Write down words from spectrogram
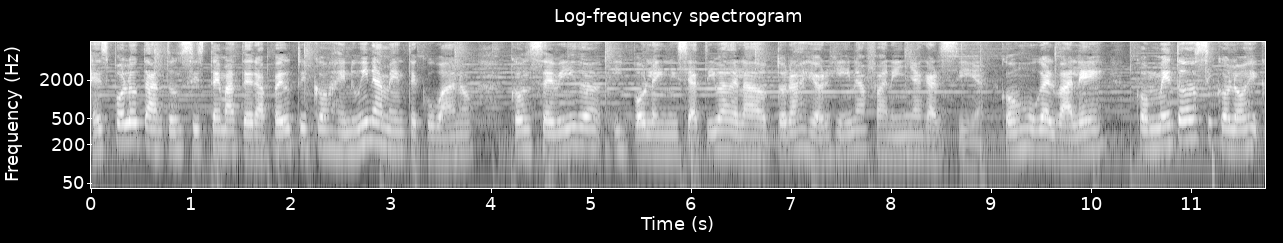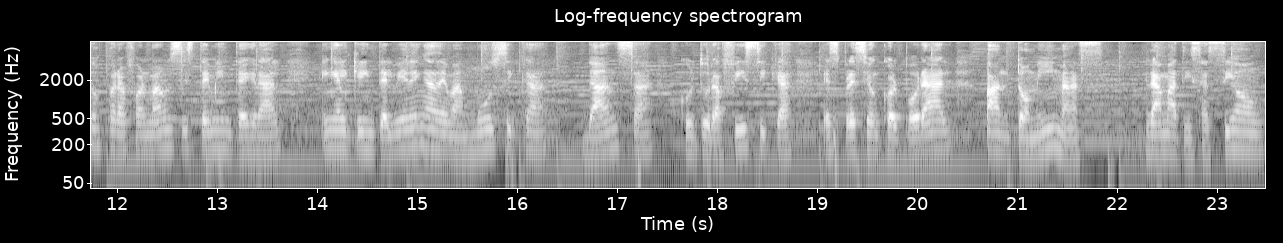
Es por lo tanto un sistema terapéutico genuinamente cubano concebido y por la iniciativa de la doctora Georgina Fariña García. Conjuga el ballet con métodos psicológicos para formar un sistema integral en el que intervienen además música, danza, cultura física, expresión corporal, pantomimas, dramatización,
